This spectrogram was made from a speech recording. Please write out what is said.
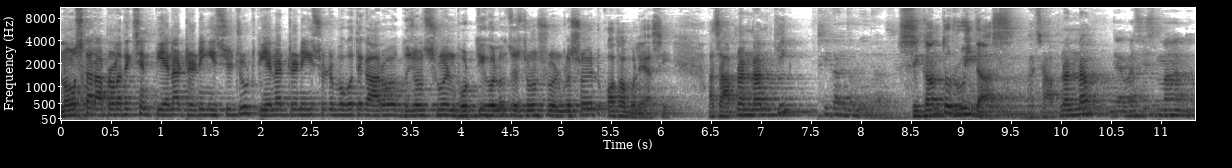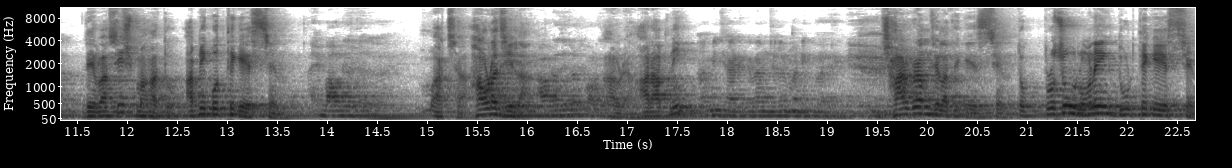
নমস্কার আপনারা দেখছেন PNR training institute PNR training ইনস্টিটিউটের পক্ষ থেকে আরও দুজন স্টুডেন্ট ভর্তি হলো। দুজন স্টুডেন্টগুলোর সঙ্গে একটু কথা বলে আসি। আচ্ছা আপনার নাম কি? শ্রীকান্ত রুই দাস। আচ্ছা আপনার নাম? দেবাশিস মাহাতো। দেবাশিস মাহাতো। আপনি কোত্থেকে এসছেন? আমি থেকে আচ্ছা হাওড়া জেলা। হাওড়া হাওড়া। আর আপনি? আমি ঝাড়গ্রাম জেলার মানিকপুরা থেকে। ঝাড়গ্রাম জেলা থেকে এসছেন। তো প্রচুর অনেক দূর থেকে এসছেন।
